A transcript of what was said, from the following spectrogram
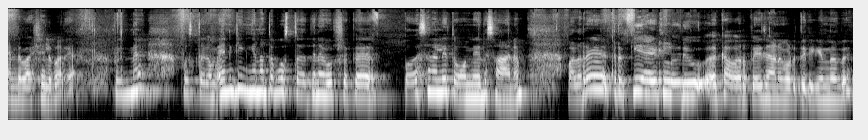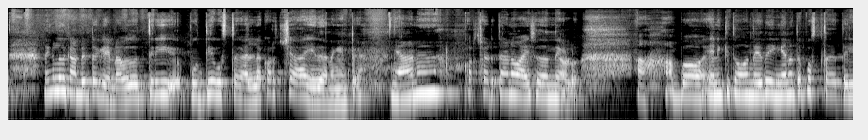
എന്റെ ഭാഷയിൽ പറയാം. പിന്നെ പുസ്തകം എനിക്ക് ഇങ്ങനത്തെ പുസ്തകത്തിനെ കുറിച്ചൊക്കെ പേഴ്സണലി തോന്നിയൊരു സാധനം വളരെ ട്രിക്കി ആയിട്ടുള്ളൊരു കവർ പേജാണ് കൊടുത്തിരിക്കുന്നത്. നിങ്ങളത് കണ്ടിട്ടൊക്കെ ഉണ്ടാവും അത് ഒത്തിരി പുതിയ പുസ്തകമല്ല കുറച്ചായി ഇറങ്ങിയിട്ട്. ഞാൻ കുറച്ചടുത്താണ് വായിച്ചതെന്നേ ഉള്ളൂ. ആ അപ്പോൾ എനിക്ക് തോന്നിയത് ഇങ്ങനത്തെ പുസ്തകത്തിൽ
